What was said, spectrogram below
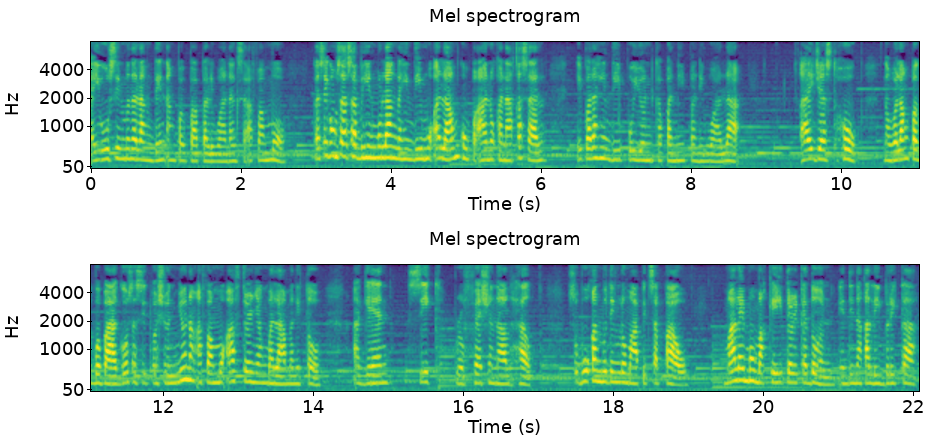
Ayusin mo na lang din ang pagpapaliwanag sa afam mo. Kasi kung sasabihin mo lang na hindi mo alam kung paano ka nakasal, eh parang hindi po yun kapani-paniwala. I just hope na walang pagbabago sa sitwasyon nyo ng afam mo after niyang malaman ito. Again, seek professional help. Subukan mo ding lumapit sa PAW. Malay mo makater ka doon, hindi nakalibre ka.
